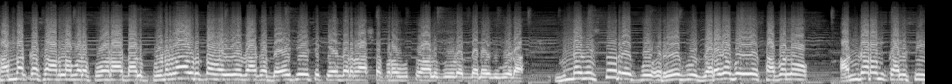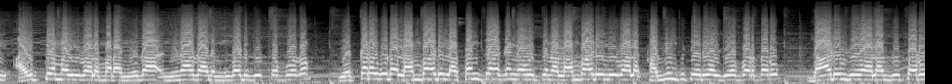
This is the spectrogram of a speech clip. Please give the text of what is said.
సమ్మక్క సారలమ్మల పోరాటాలు పునరావృతం అయ్యేదాకా దయచేసి కేంద్ర రాష్ట్ర ప్రభుత్వాలు చూడొద్దనేది కూడా విన్నవిస్తూ రేపు రేపు జరగబోయే సభలో అందరం కలిసి ఐక్యమై ఇవాళ మన నిదా నినాదాన్ని ముంగడి తీసుకుపోదాం. ఎక్కడ కూడా లంబాడీలు అసంఖ్యాకంగా వచ్చిన లంబాడీలు ఇవాళ కవ్వింపు చర్యలు చేపడతారు దాడులు చేయాలని చూస్తారు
